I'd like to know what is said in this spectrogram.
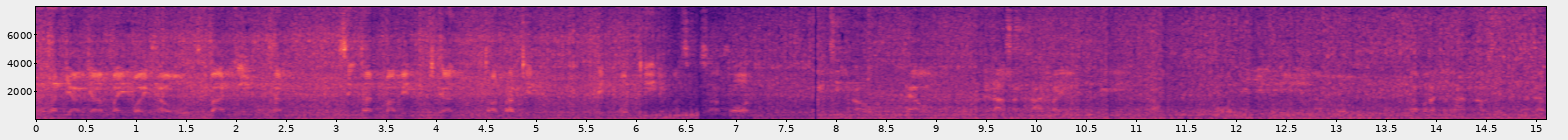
อ่าท่านอยากจะไปปล่อยแถวที่บ้านเกิดของท่าน ซึ่งท่านมาเป็นผู้จัดการตำรวจภูธรภาคเจ็ดเป็นคนที่จังหวัดสมุทรสาครที่เราแล้วได้รับสังขารไปวันนี้นะครับวันนี้มีนำรถพระราชทานอาวุธนะครับ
